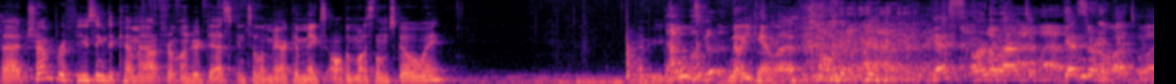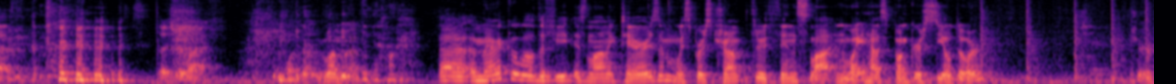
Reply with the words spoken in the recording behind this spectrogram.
Uh, Trump refusing to come out from under desk until America makes all the Muslims go away. That one was good. No, you can't laugh. guests aren't allowed to. Guests aren't allowed to laugh. That's your laugh. One laugh. Uh, America will defeat Islamic terrorism, whispers Trump through thin slot in White House bunker steel door. Sure.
